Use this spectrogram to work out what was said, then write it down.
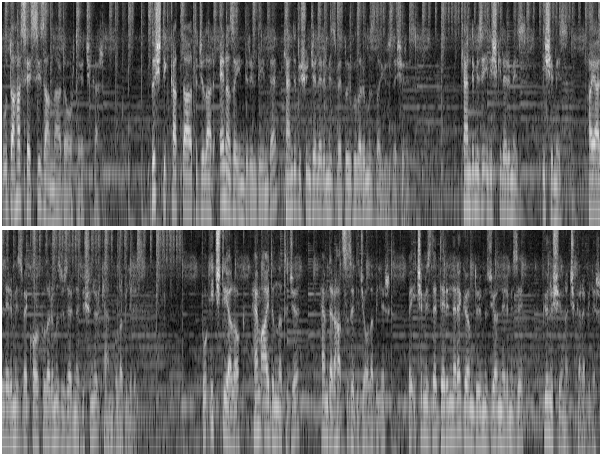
bu daha sessiz anlarda ortaya çıkar. Dış dikkat dağıtıcılar en aza indirildiğinde kendi düşüncelerimiz ve duygularımızla yüzleşiriz. Kendimizi ilişkilerimiz, işimiz, hayallerimiz ve korkularımız üzerine düşünürken bulabiliriz. Bu iç diyalog hem aydınlatıcı hem de rahatsız edici olabilir ve içimizde derinlere gömdüğümüz yönlerimizi gün ışığına çıkarabilir.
